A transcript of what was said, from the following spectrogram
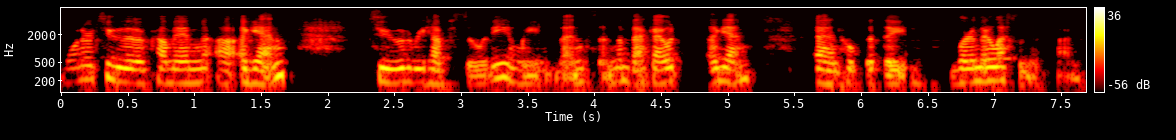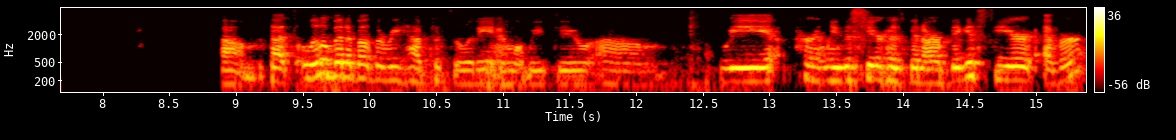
one or two that have come in uh, again to the rehab facility and we then send them back out again and hope that they learn their lesson this time. Um, that's a little bit about the rehab facility and what we do. Um, we currently, this year has been our biggest year ever.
